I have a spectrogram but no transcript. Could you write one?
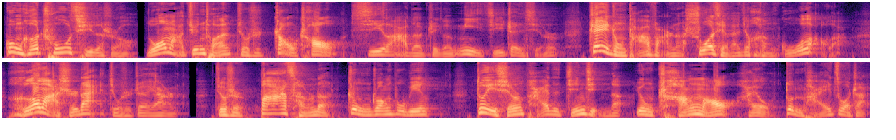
共和初期的时候，罗马军团就是照抄希腊的这个密集阵型，这种打法呢，说起来就很古老了。荷马时代就是这样的，就是八层的重装步兵。队形排得紧紧的，用长矛还有盾牌作战。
